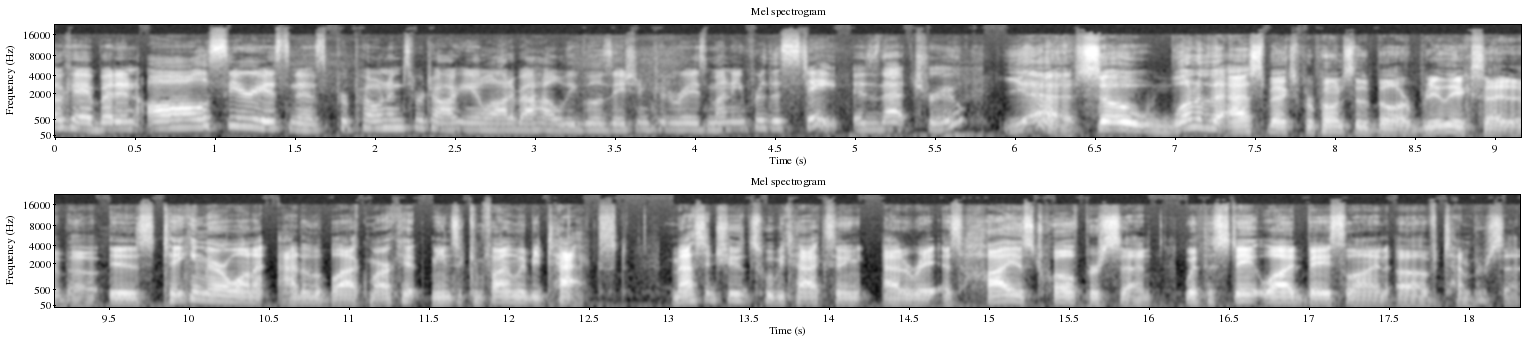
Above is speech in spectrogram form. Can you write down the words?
Okay, but in all seriousness, proponents were talking a lot about how legalization could raise money for the state. Is that true? Yeah, so one of the aspects proponents of the bill are really excited about is taking marijuana out of the black market means it can finally be taxed. Massachusetts will be taxing at a rate as high as 12%, with a statewide baseline of 10%.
